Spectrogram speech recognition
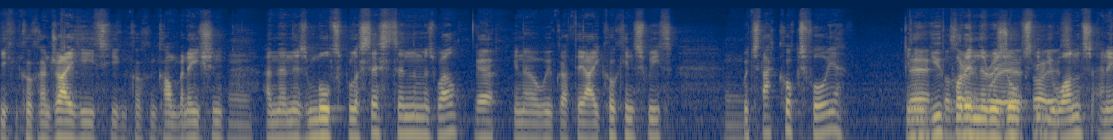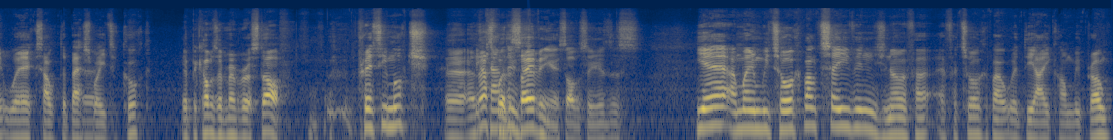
you can cook on dry heat, you can cook in combination, Mm. and then there's multiple assists in them as well. Yeah. You know, we've got the iCooking suite, Mm. which that cooks for you. You Yeah, know, you put in the results that right, you want, and it works out the best Yeah. way to cook. It becomes a member of staff. Pretty much. Yeah, and It that's where the do. saving is, obviously, is this. Yeah, and when we talk about savings, you know, if I, if I talk about with the iCombi Pro,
